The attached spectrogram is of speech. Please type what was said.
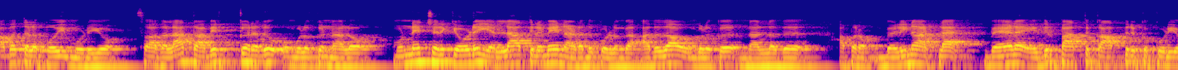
ஆபத்தில் போய் முடியும். ஸோ அதெல்லாம் தவிர்க்கிறது உங்களுக்கு நலம். முன்னெச்சரிக்கையோடு எல்லாத்திலுமே நடந்து கொள்ளுங்க. அதுதான் உங்களுக்கு நல்லது. அப்புறம் வெளிநாட்டில் வேலை எதிர்பார்த்து காத்திருக்கக்கூடிய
